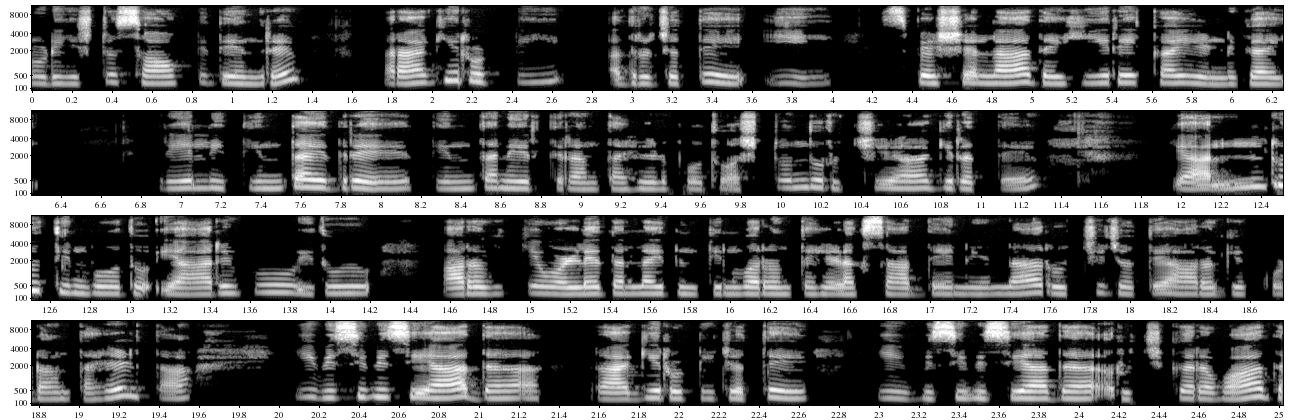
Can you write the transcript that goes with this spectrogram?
ನೋಡಿ ಎಷ್ಟು ಸಾಫ್ಟ್ ಇದೆ ಅಂದರೆ, ರಾಗಿ ರೊಟ್ಟಿ, ಅದ್ರ ಜೊತೆ ಈ ಸ್ಪೆಷಲಾದ ಹೀರೆಕಾಯಿ ಎಣ್ಗಾಯಿ. ರಿಯಲ್ಲಿ ತಿಂತಾ ಇದ್ರೆ ತಿಂತಾನೆ ಇರ್ತೀರ ಅಂತ ಹೇಳ್ಬೋದು. ಅಷ್ಟೊಂದು ರುಚಿಯಾಗಿರುತ್ತೆ. ಎಲ್ಲರೂ ತಿನ್ಬೋದು. ಯಾರಿಗೂ ಇದು ಆರೋಗ್ಯಕ್ಕೆ ಒಳ್ಳೆಯದಲ್ಲ ಇದನ್ನ ತಿನ್ನಬಾರ್ದು ಅಂತ ಹೇಳೋಕೆ ಸಾಧ್ಯ ಇಲ್ಲ. ರುಚಿ ಜೊತೆ ಆರೋಗ್ಯ ಕೂಡ ಅಂತ ಹೇಳ್ತಾ, ಈ ಬಿಸಿ ಬಿಸಿಯಾದ ರಾಗಿ ರೊಟ್ಟಿ ಜೊತೆ, ಈ ಬಿಸಿ ಬಿಸಿಯಾದ ರುಚಿಕರವಾದ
